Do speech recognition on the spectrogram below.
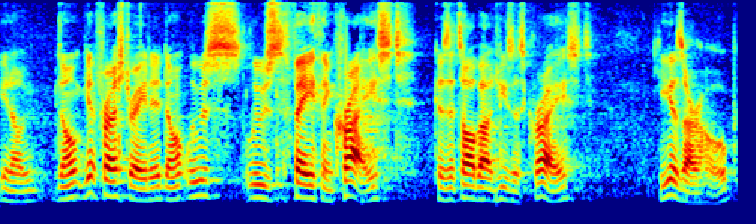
you know, don't get frustrated. Don't lose lose faith in Christ because it's all about Jesus Christ. He is our hope.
